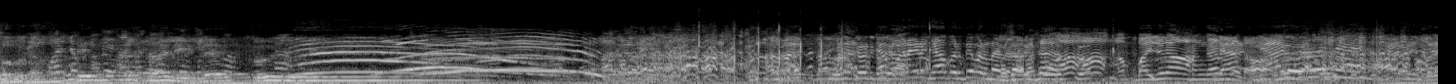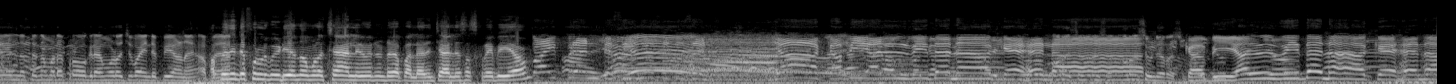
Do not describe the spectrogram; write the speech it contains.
പോകാതെ നാളില കുരുവി ഞാൻ വെറുതെ പറഞ്ഞ അപ്പൊ ഇന്നത്തെ നമ്മുടെ പ്രോഗ്രാം ഇവിടെ വെച്ച് വൈൻഡപ്പ് ചെയ്യാണ് അപ്പൊ അപ്പൊ ഇതിന്റെ ഫുൾ വീഡിയോ നമ്മളെ ചാനലിൽ വരുന്നുണ്ട് അപ്പൊ എല്ലാവരും ചാനൽ സബ്സ്ക്രൈബ് ചെയ്യാം vibrant senior citizen. या कभी अलविदा ना कहना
